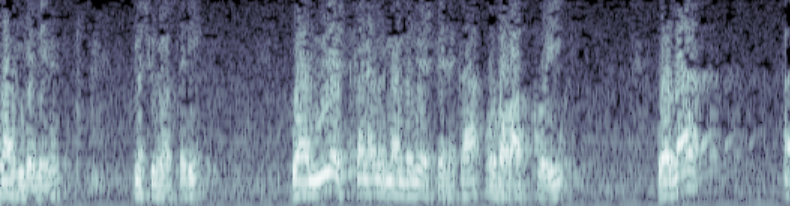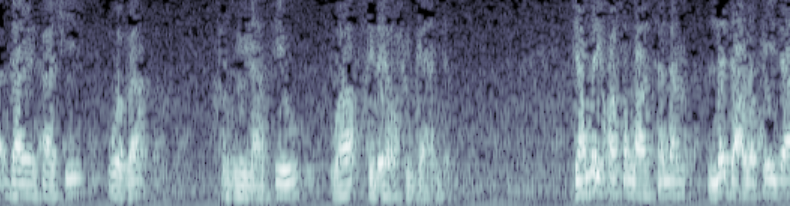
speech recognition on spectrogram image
واجد بينا. مشون وسري والنيرس كان أمر من بالنيرس بيدكا. وبغاف كوي. وبا داوين فاشي. وبا خزم ناسي وصلي رحم كاندر في عمر صلى الله عليه وسلم لدعوة كيدا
